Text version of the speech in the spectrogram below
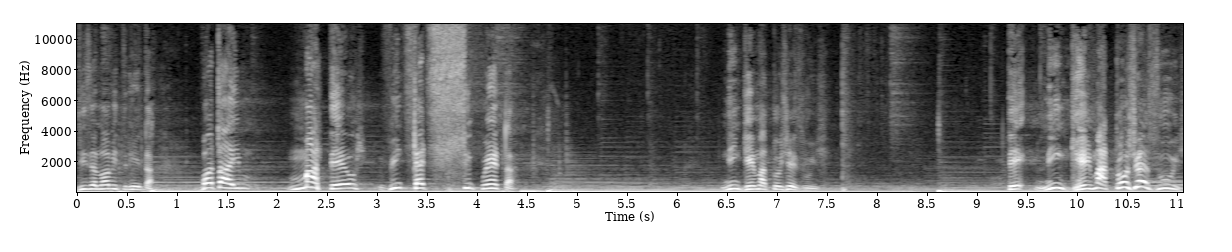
19,30. Bota aí Mateus 27,50. Ninguém matou Jesus. Tem, ninguém matou Jesus.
